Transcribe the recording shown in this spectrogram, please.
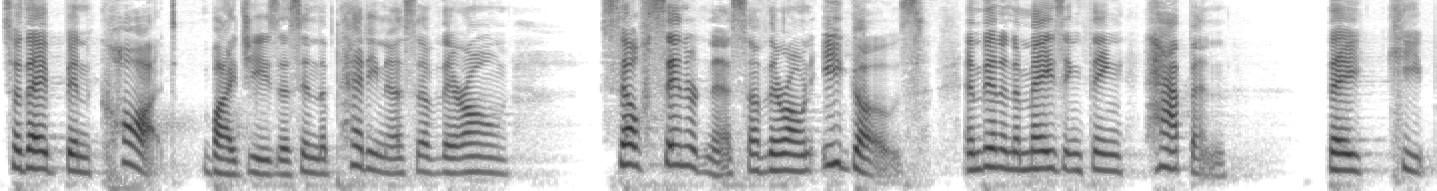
So they've been caught by Jesus in the pettiness of their own self centeredness, of their own egos. And then an amazing thing happened. They keep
